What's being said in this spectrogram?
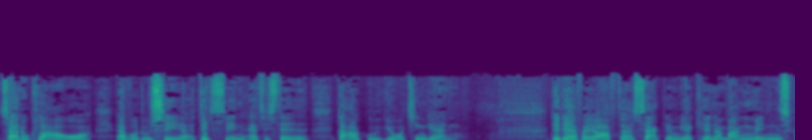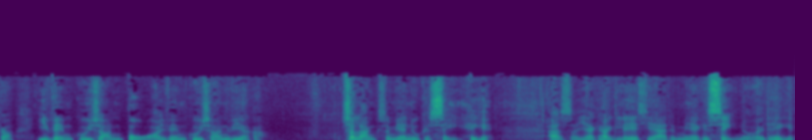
så er du klar over, at hvor du ser, at det sind er til stede, der har Gud gjort sin gerning. Det er derfor, jeg ofte har sagt, at jeg kender mange mennesker, i hvem Guds ånd bor, og i hvem Guds ånd virker. Så langt som jeg nu kan se, ikke? Altså, jeg kan ikke læse hjertet, men jeg kan se noget, ikke?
